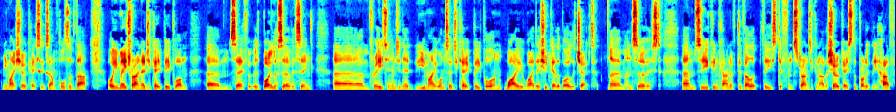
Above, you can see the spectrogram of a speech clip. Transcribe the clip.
and you might showcase examples of that. Or you may try and educate people on, um, say, if it was boiler servicing. Um, for a heating engineer, you might want to educate people on why why they should get the boiler checked um, and serviced. Um, so you can kind of develop these different strands. You can either showcase the product that you have,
